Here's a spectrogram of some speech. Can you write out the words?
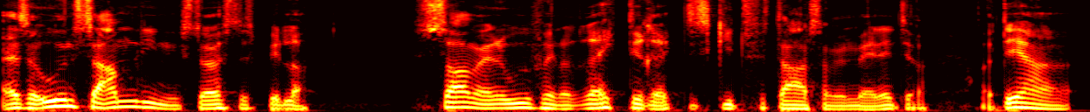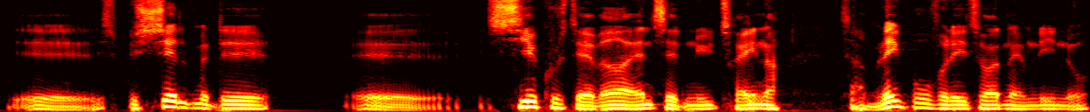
altså uden sammenligning største spiller, så er man ude for en rigtig, rigtig skidt for start som en manager. Og det har øh, specielt med det øh, cirkus, det har været at ansætte en ny træner, så har man ikke brug for det i Tottenham lige nu.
